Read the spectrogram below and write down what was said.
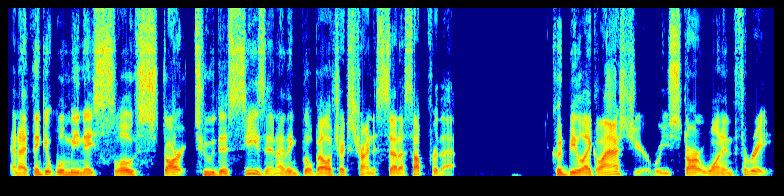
And I think it will mean a slow start to this season. I think Bill Belichick's trying to set us up for that. Could be like last year where you start one and three.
